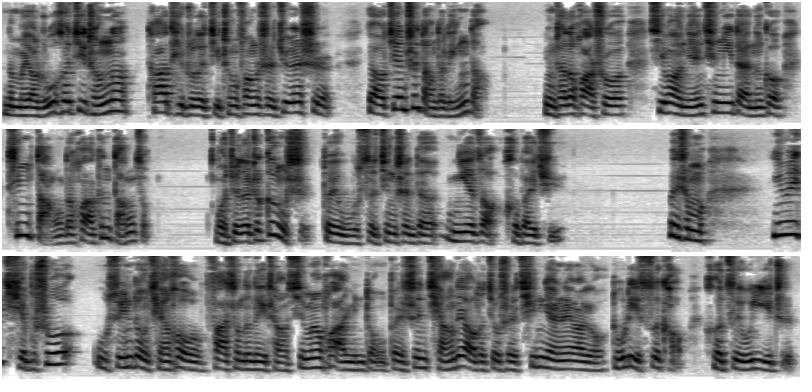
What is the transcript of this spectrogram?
那么要如何继承呢？他提出的继承方式居然是要坚持党的领导。用他的话说，希望年轻一代能够听党的话，跟党走。我觉得这更是对五四精神的捏造和歪曲。为什么？因为且不说五四运动前后发生的那场新文化运动本身强调的就是青年人要有独立思考和自由意志。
